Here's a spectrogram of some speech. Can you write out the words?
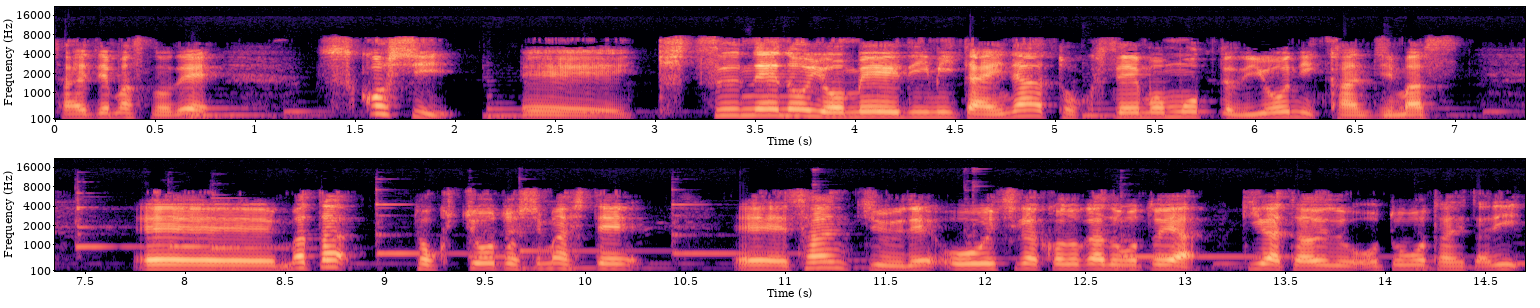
されてますので、少し、えー、狐の嫁入りみたいな特性も持っているように感じます。えー、また、特徴としまして、えー、山中で大石が転がる音や木が倒れる音を立てたり、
